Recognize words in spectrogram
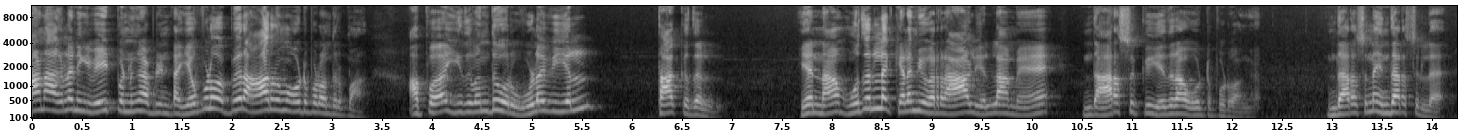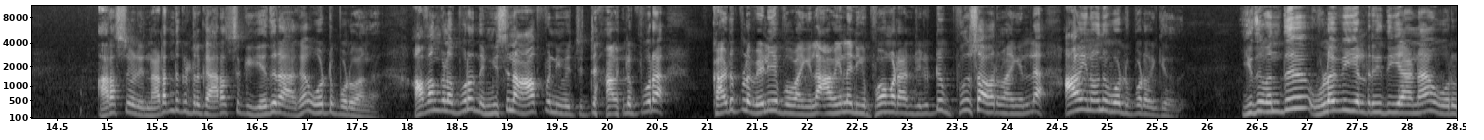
ஆன் ஆகலை நீங்கள் வெயிட் பண்ணுங்கள் அப்படின்ட்டா எவ்வளோ பேர் ஆர்வமாக ஓட்டு போட வந்திருப்பான். அப்போ இது வந்து ஒரு உளவியல் தாக்குதல். ஏன்னா முதல்ல கிளம்பி வர்ற ஆள் எல்லாமே இந்த அரசுக்கு எதிராக ஓட்டு போடுவாங்க. இந்த அரசுனா இந்த அரசு இல்லை. அரசு நடந்துக்கிட்டு இருக்க அரசுக்கு எதிராக ஓட்டு போடுவாங்க. அவங்கள பூரா இந்த மிஷினை ஆஃப் பண்ணி வச்சுட்டு அவங்கள பூரா கடுப்பில் வெளியே போவாங்கல்ல அவங்கள நீங்கள் போங்கடான்னு சொல்லிட்டு புதுசாக வருவாங்கல்ல அவங்கள வந்து ஓட்டு போட வைக்கிறது. இது வந்து உளவியல் ரீதியான ஒரு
